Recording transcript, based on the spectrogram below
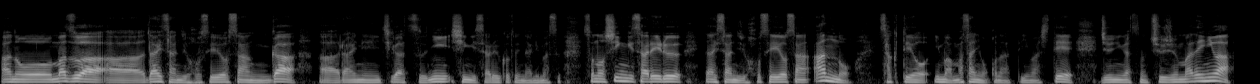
あのまずは第3次補正予算が来年1月に審議されることになります。その審議される第3次補正予算案の策定を今まさに行っていまして12月の中旬までには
